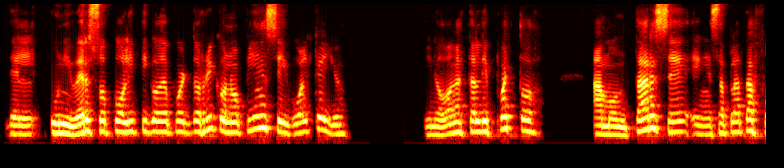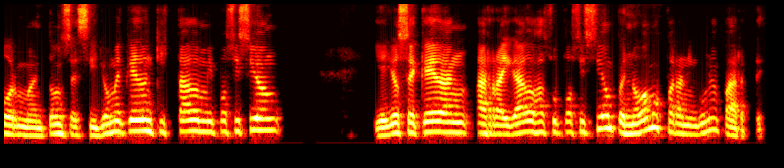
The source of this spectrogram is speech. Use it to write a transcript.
del universo político de Puerto Rico no piensa igual que yo y no van a estar dispuestos a montarse en esa plataforma. Entonces, si yo me quedo enquistado en mi posición y ellos se quedan arraigados a su posición, pues no vamos para ninguna parte.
